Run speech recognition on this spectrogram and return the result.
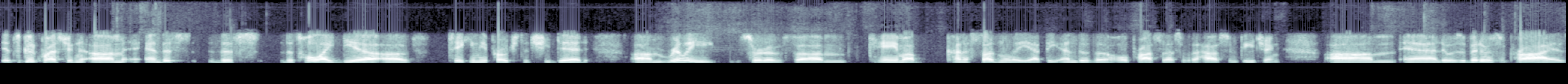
it's a good question, um, and this this this whole idea of taking the approach that she did um, really sort of um, came up kind of suddenly at the end of the whole process of the House impeaching, um, and it was a bit of a surprise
